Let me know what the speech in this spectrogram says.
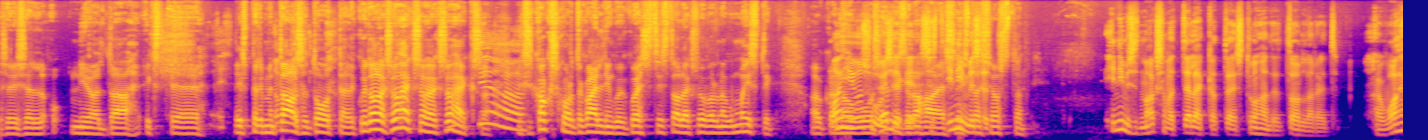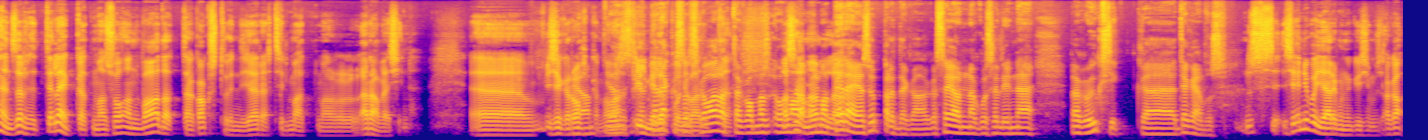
sellisel nii-öelda nii-öelda eks, eh, eksperimentaalsel no, tootel, kui ta oleks üheksa, üheksa, üheksa ehk siis kaks korda kallim kui Quest, siis ta oleks võib-olla nagu mõistlik. aga nagu usu, sellise raha eest sellist asja osta. inimesed maksavad telekate eest tuhandeid dollareid, aga vahe on selles, et telekat ma saan vaadata kaks tundi järjest ilma, et ma ära väsin äh,. isegi rohkem. telekas saad ka vaadata ka oma, oma, oma olla... pere ja sõpradega, aga see on nagu selline väga üksik äh, tegevus. no see, see on juba järgmine küsimus, aga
